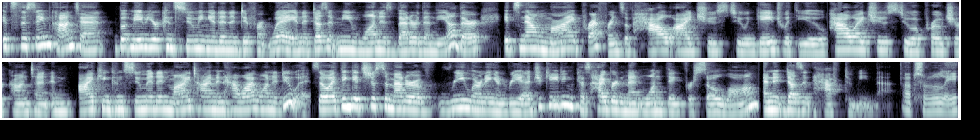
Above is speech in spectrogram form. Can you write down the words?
It's the same content, but maybe you're consuming it in a different way. And it doesn't mean one is better than the other. It's now my preference of how I choose to engage with you, how I choose to approach your content, and I can consume it in my time and how I want to do it. So I think it's just a matter of relearning and re educating because hybrid meant one thing for so long, and it doesn't have to mean that. Absolutely.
